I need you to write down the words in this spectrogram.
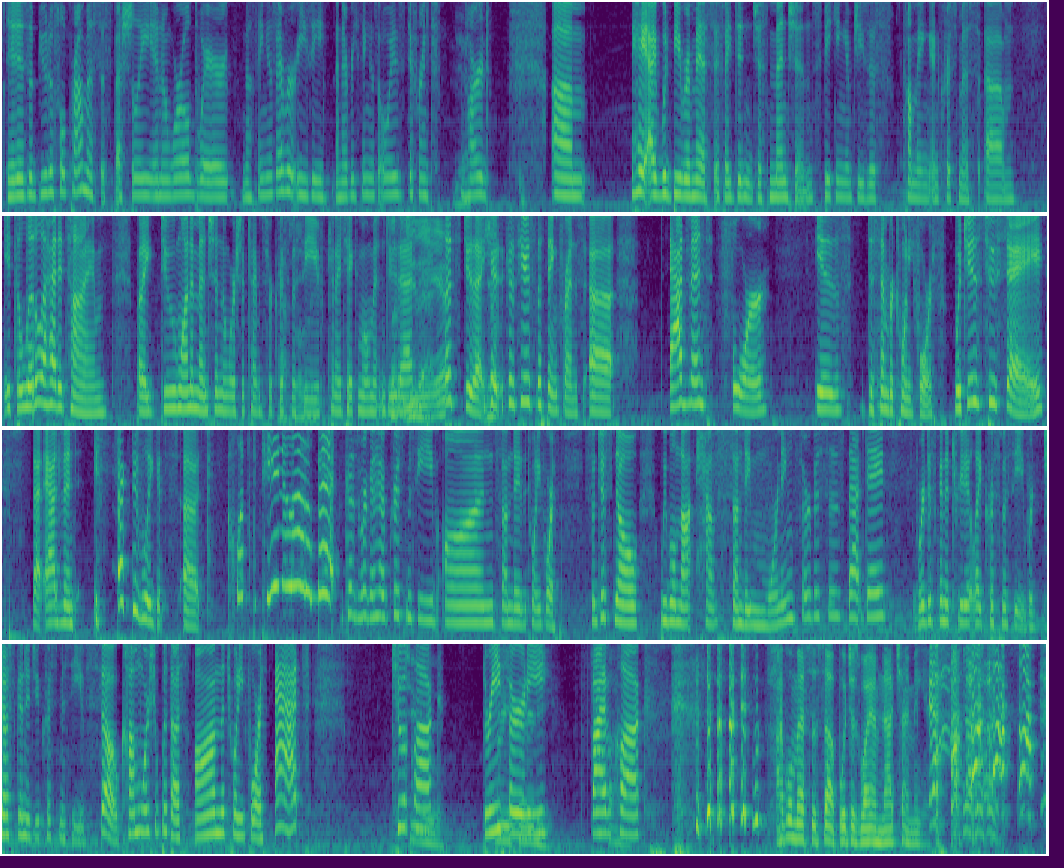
it is a beautiful promise, especially in a world where nothing is ever easy and everything is always different and hard. Um, hey, I would be remiss if I didn't just mention, speaking of Jesus coming and Christmas, um, it's a little ahead of time, but I do want to mention the worship times for Christmas Absolutely. Eve. Can I take a moment and do Let's that? do that. Yep. Let's do that. Yep. Because here's the thing, friends. Uh, Advent 4 is December 24th, which is to say that Advent effectively gets uh, clipped a teeny little bit because we're going to have Christmas Eve on Sunday, the 24th. So just know we will not have Sunday morning services that day. We're just going to treat it like Christmas Eve. We're just going to do Christmas Eve. So come worship with us on the 24th at 2 o'clock, 3.30, 3:30, 5 o'clock. I will mess this up, which is why I'm not chiming in.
